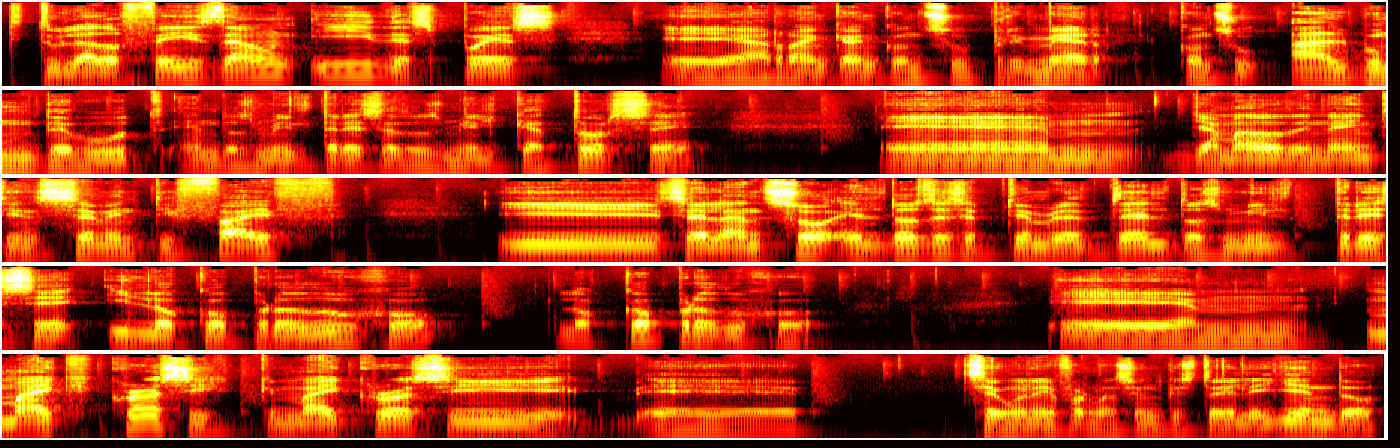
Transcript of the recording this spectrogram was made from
titulado Face Down y después eh, arrancan con su primer, con su álbum debut en 2013-2014 em, llamado The 1975 y se lanzó el 2 de septiembre del 2013 y lo coprodujo, lo coprodujo Mike Crossy, que Mike Crossy eh, según la información que estoy leyendo,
